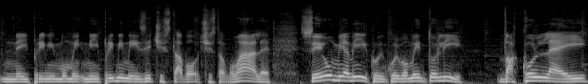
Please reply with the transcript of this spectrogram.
nei primi, momen- nei primi mesi ci stavo, ci stavo male. Se un mio amico in quel momento lì va con lei.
